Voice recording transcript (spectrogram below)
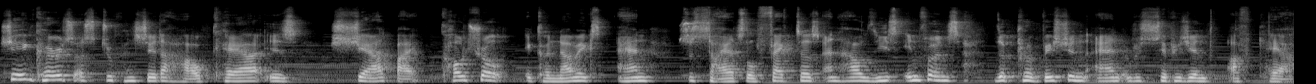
She encourages us to consider how care is shared by cultural, economics, and societal factors and how these influence the provision and recipient of care.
